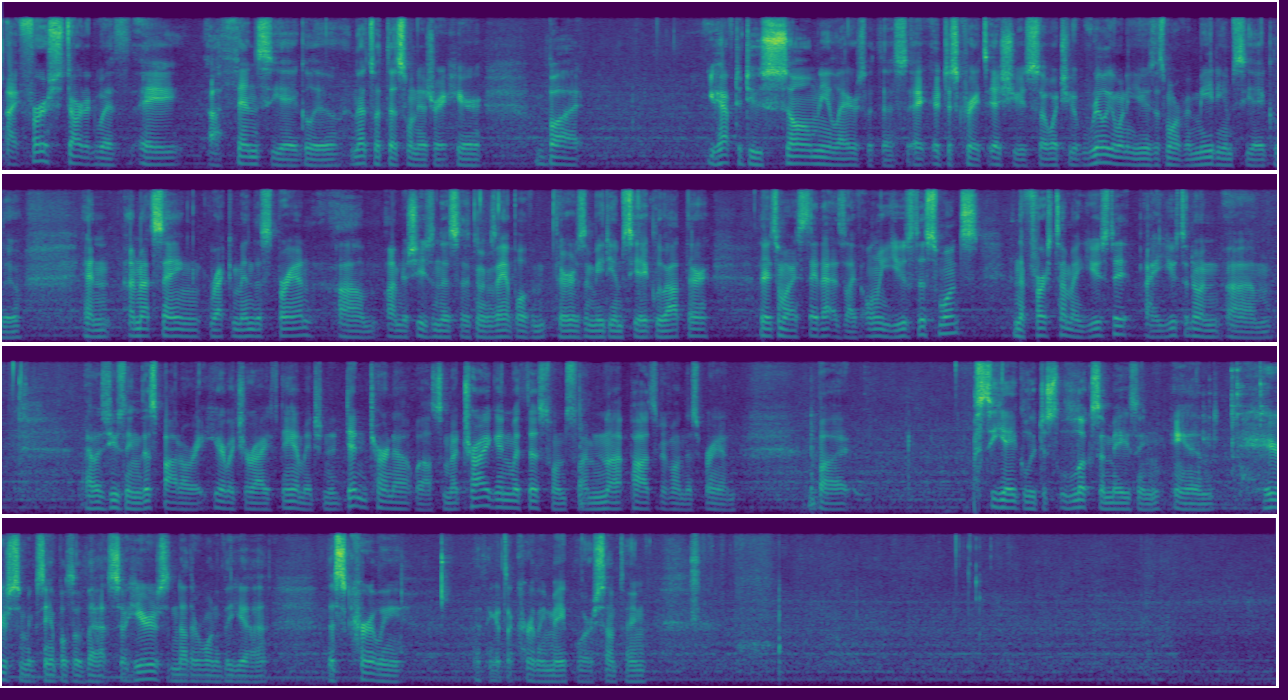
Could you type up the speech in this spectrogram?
I first started with a, a thin CA glue, and that's what this one is right here. But you have to do so many layers with this. It, it, just creates issues. So what you really want to use is more of a medium CA glue. And I'm not saying recommend this brand. Um, I'm just using this as an example of there is a medium CA glue out there. The reason why I say that is I've only used this once. And the first time I used it, I used it on, um, I was using this bottle right here, which arrived damaged, and it didn't turn out well. So I'm going to try again with this one, so I'm not positive on this brand. But CA glue just looks amazing and here's some examples of that. So here's another one of the, uh, this curly, I think it's a curly maple or something.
